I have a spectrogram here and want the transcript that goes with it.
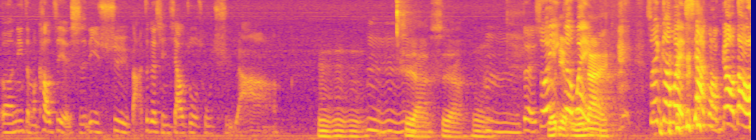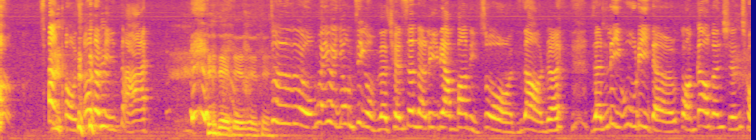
呃，你怎么靠自己的实力去把这个行销做出去啊？嗯嗯嗯。嗯嗯。是啊是啊。嗯嗯对，所以各位，所以各位下广告到 巷口车的平台。对对对对对。对对对，我们会因为用尽我们的全身的力量帮你做，你知道人人力物力的广告跟宣传。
